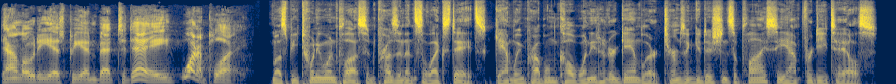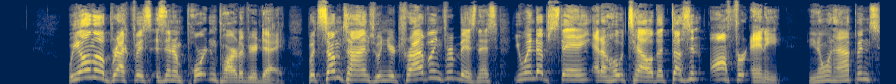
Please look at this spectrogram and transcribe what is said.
Download ESPN Bet today. What a play! Must be 21 plus and present in select states. Gambling problem? Call 1 800 GAMBLER. Terms and conditions apply. See app for details. We all know breakfast is an important part of your day, but sometimes when you're traveling for business, you end up staying at a hotel that doesn't offer any. You know what happens?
